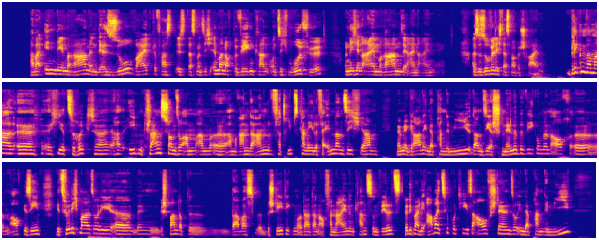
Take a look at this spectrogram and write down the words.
aber in dem Rahmen, der so weit gefasst ist, dass man sich immer noch bewegen kann und sich wohlfühlt und nicht in einem Rahmen, der einen einengt. Also so will ich das mal beschreiben. Blicken wir mal äh, hier zurück. Eben klang es schon so am, am, äh, am Rande an. Vertriebskanäle verändern sich. Wir haben wir haben ja gerade in der Pandemie dann sehr schnelle Bewegungen auch, äh, auch gesehen. Jetzt würde ich mal so die, äh, bin gespannt, ob du da was bestätigen oder dann auch verneinen kannst und willst. Würde ich mal die Arbeitshypothese aufstellen, so in der Pandemie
